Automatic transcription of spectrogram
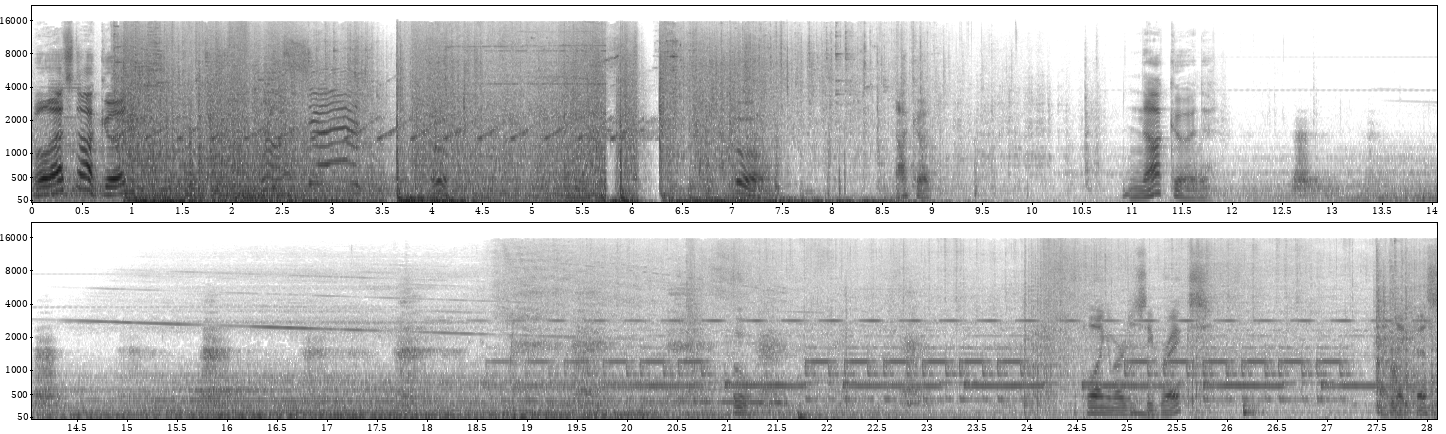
Well, that's not good. Ooh. Ooh. Not good. Not good. Deploying emergency brakes. I'll take this.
